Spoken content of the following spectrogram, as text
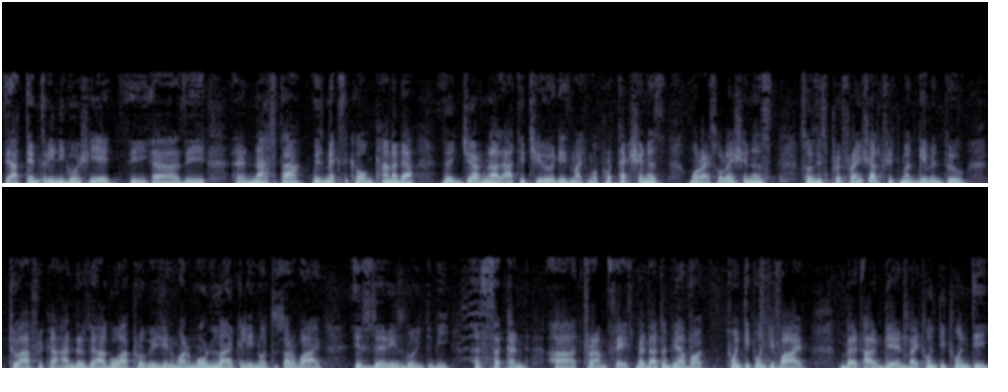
the attempt to renegotiate the, uh, the uh, NAFTA with Mexico and Canada, the general attitude is much more protectionist, more isolationist. So this preferential treatment given to, to Africa under the AGOA provision are more likely not to survive if there is going to be a second uh, Trump phase. But that would be about 2025. But again, by 2020,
